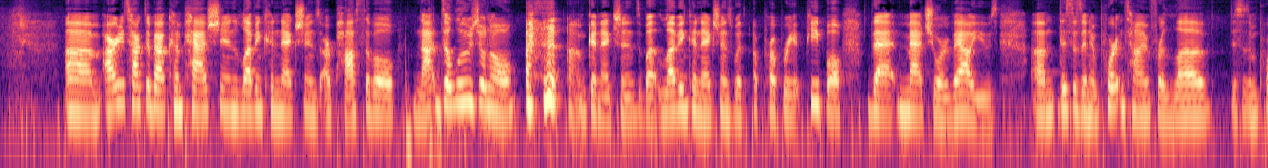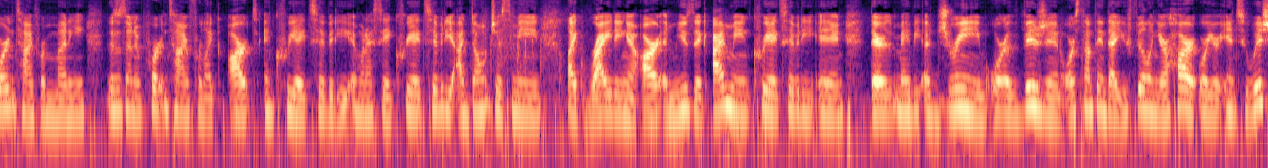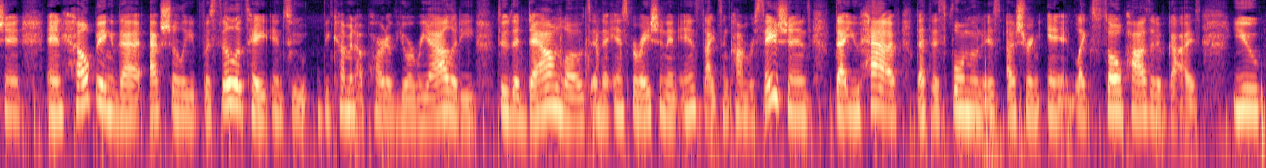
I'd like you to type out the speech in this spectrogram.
Um, I already talked about compassion, loving connections are possible, not delusional um, connections, but loving connections with appropriate people that match your values. Um, this is an important time for love this is an important time for money. This is an important time for like art and creativity. And when I say creativity, I don't just mean like writing and art and music. I mean creativity in there may be a dream or a vision or something that you feel in your heart or your intuition and helping that actually facilitate into becoming a part of your reality through the downloads and the inspiration and insights and conversations that you have that this full moon is ushering in. Like like so positive, guys. You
